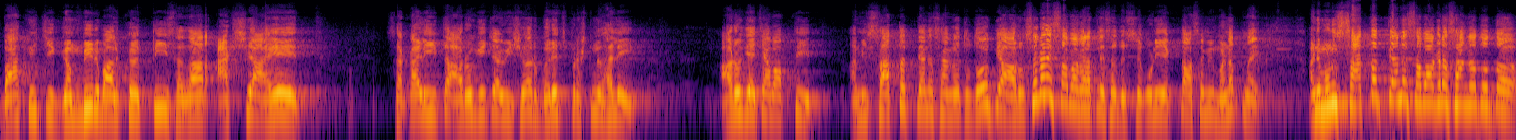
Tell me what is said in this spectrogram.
बाकीची गंभीर बालकं तीस हजार आठशे आहेत. सकाळी इथं आरोग्याच्या विषयावर बरेच प्रश्न झाले. आरोग्याच्या बाबतीत आम्ही सातत्यानं सांगत होतो की आरो सगळे सभागृहातले सदस्य कोणी एकटा असं मी म्हणत नाही. आणि म्हणून सातत्यानं सभागृह सांगत होतं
